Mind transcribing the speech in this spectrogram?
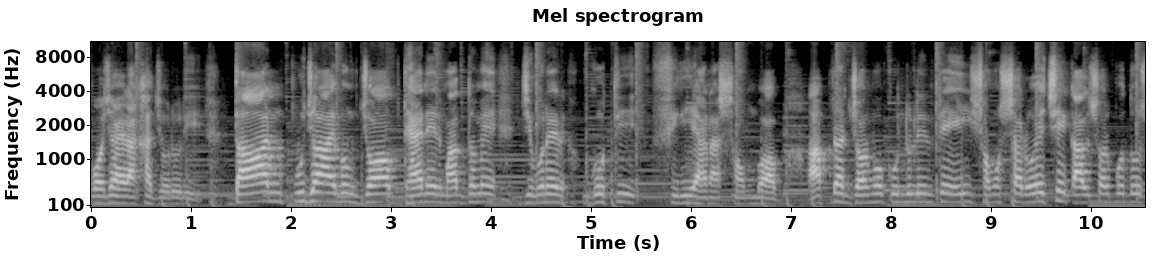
বজায় রাখা জরুরি। দান, পূজা এবং জপ ধ্যানের মাধ্যমে জীবনের গতি ফিরিয়ে আনা সম্ভব। আপনার জন্মকুণ্ডলিতে এই সমস্যা রয়েছে, কালসর্পদোষ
